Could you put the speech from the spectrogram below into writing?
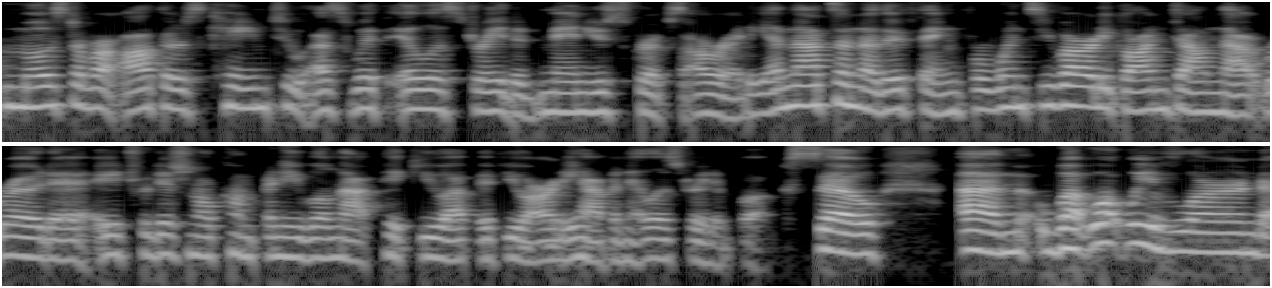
most of our authors came to us with illustrated manuscripts already. And that's another thing for once you've already gone down that road, a, a traditional company will not pick you up if you already have an illustrated book. So, um, but what we've learned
